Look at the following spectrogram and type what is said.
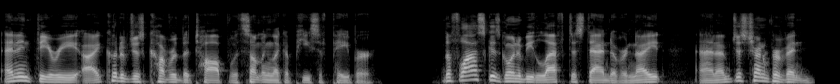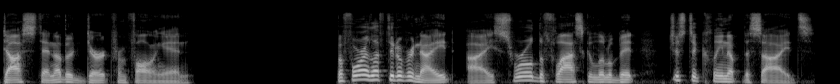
and in theory, I could have just covered the top with something like a piece of paper. The flask is going to be left to stand overnight, and I'm just trying to prevent dust and other dirt from falling in. Before I left it overnight, I swirled the flask a little bit just to clean up the sides.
